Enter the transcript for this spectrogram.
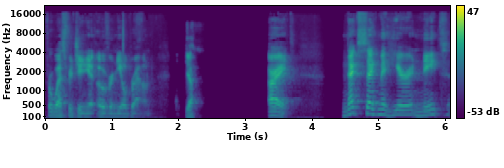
for West Virginia over Neal Brown. Yeah, all right. Next segment here, Nate.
